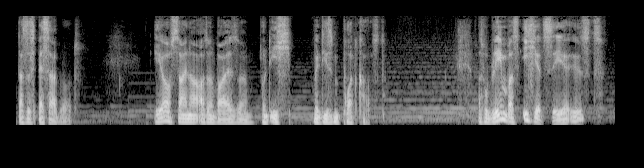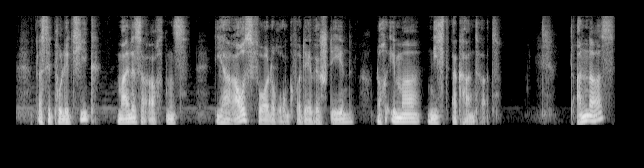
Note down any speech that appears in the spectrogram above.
dass es besser wird. Er auf seine Art und Weise und ich mit diesem Podcast. Das Problem, was ich jetzt sehe, ist, dass die Politik meines Erachtens die Herausforderung, vor der wir stehen, noch immer nicht erkannt hat. Anders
